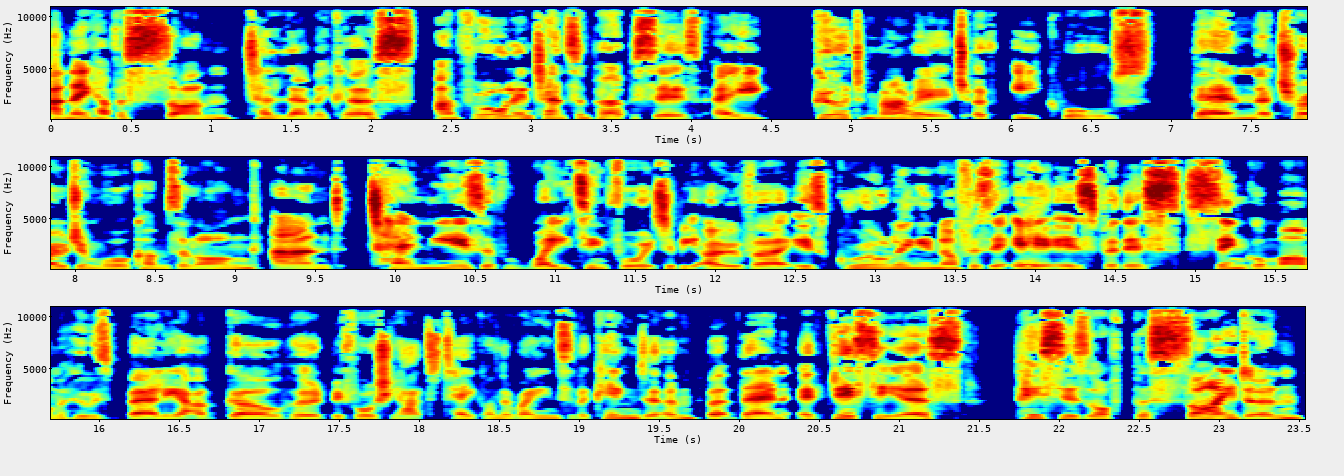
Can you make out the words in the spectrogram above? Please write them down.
And they have a son, Telemachus, and for all intents and purposes, a good marriage of equals. Then the Trojan War comes along, and 10 years of waiting for it to be over is grueling enough as it is for this single mom who was barely out of girlhood before she had to take on the reins of a kingdom. But then Odysseus pisses off Poseidon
